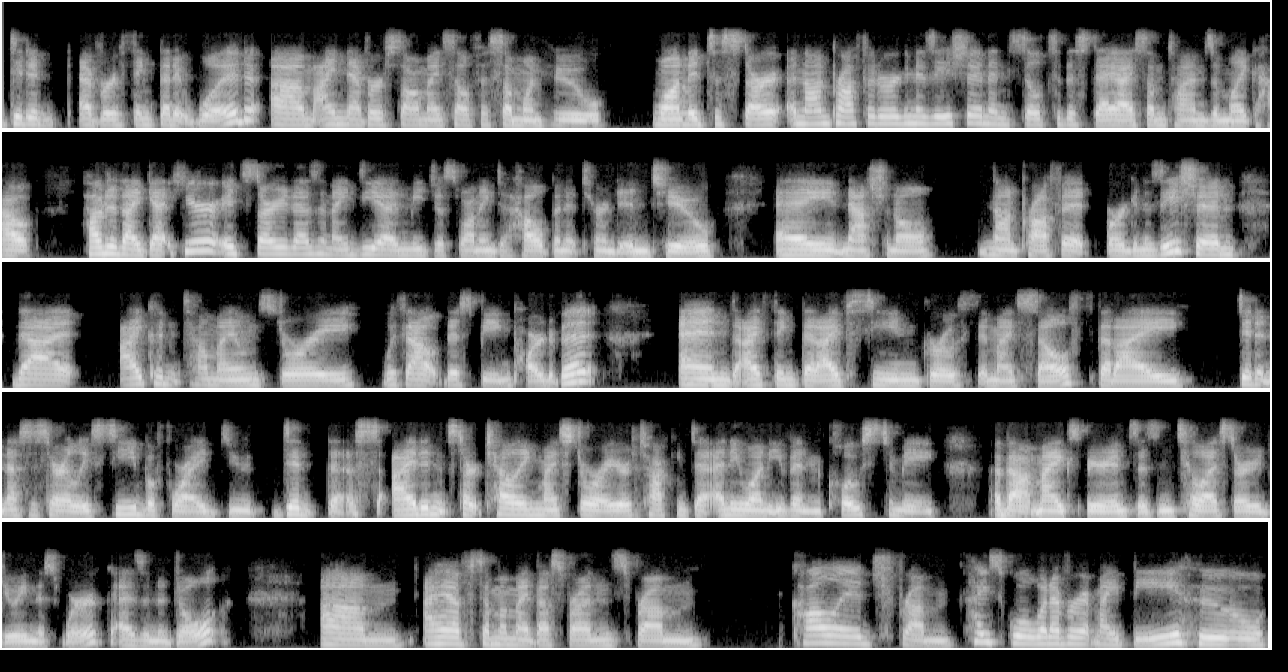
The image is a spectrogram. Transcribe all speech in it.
didn't ever think that it would. Um, I never saw myself as someone who wanted to start a nonprofit organization, and still to this day, I sometimes am like, how how did I get here? It started as an idea and me just wanting to help, and it turned into a national nonprofit organization that I couldn't tell my own story without this being part of it. And I think that I've seen growth in myself that I didn't necessarily see before I do did this. I didn't start telling my story or talking to anyone even close to me about my experiences until I started doing this work as an adult. Um, I have some of my best friends from college, from high school, whatever it might be, who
